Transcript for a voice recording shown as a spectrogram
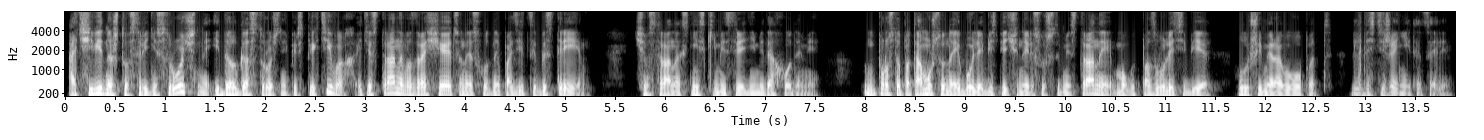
очевидно, что в среднесрочной и долгосрочной перспективах эти страны возвращаются на исходные позиции быстрее, чем в странах с низкими и средними доходами. Ну, просто потому, что наиболее обеспеченные ресурсами страны могут позволить себе лучший мировой опыт для достижения этой цели.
